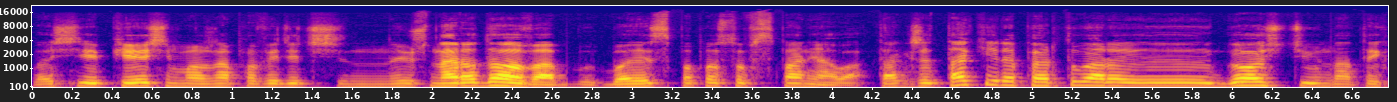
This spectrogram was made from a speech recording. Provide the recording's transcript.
właściwie pieśń, można powiedzieć, już narodowa, bo jest po prostu wspaniała. Także taki repertuar y, gościł na tych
